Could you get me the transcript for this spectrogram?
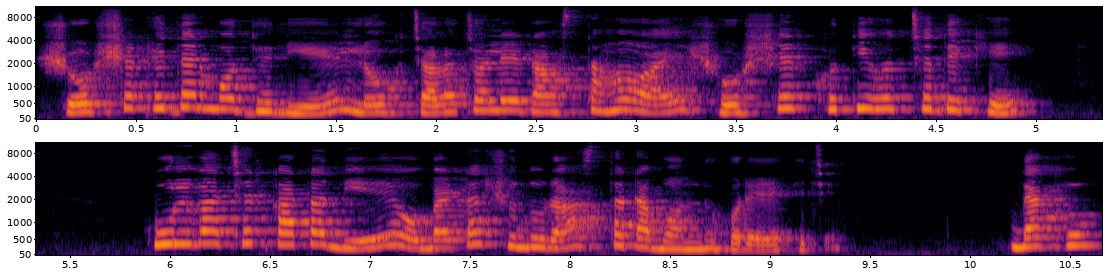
সর্ষে ক্ষেতের মধ্যে দিয়ে লোক চলাচলের রাস্তা হওয়ায় সর্ষের ক্ষতি হচ্ছে দেখে কুল গাছের কাটা দিয়ে ও বেটা শুধু রাস্তাটা বন্ধ করে রেখেছে। দেখো,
